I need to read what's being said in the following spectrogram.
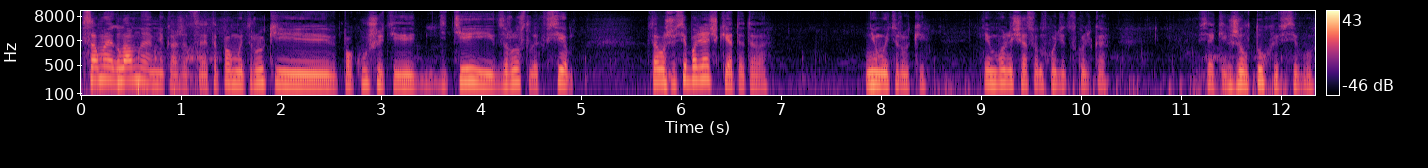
Самое главное, мне кажется, это помыть руки, и покушать и детей, и взрослых, всем. Потому что все болячки от этого, не мыть руки. Тем более сейчас он ходит сколько всяких желтух и всего.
